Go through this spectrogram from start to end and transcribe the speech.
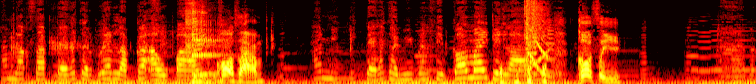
ห้ามลักทรัพย์แต่ถ้าเกิดเพื่อนหลับก็เอาไป ข้อสามห้ามมีกิ๊ก แต่ถ้าเกิดมีเป็นสิบก็ไม่เป็นไรข้อสี่อ่าแบบ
